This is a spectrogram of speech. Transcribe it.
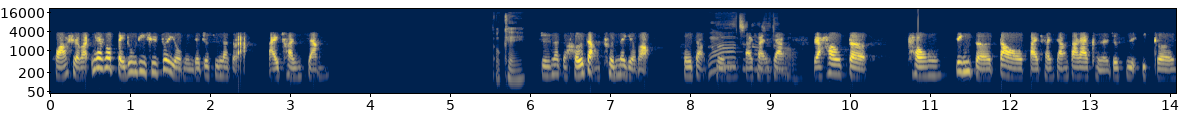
滑雪吧，应该说北陆地区最有名的就是那个啦，白川乡，OK，就是那个河长村那个有没有？河长村、白川乡，然后的从金泽到白川乡大概可能就是一个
